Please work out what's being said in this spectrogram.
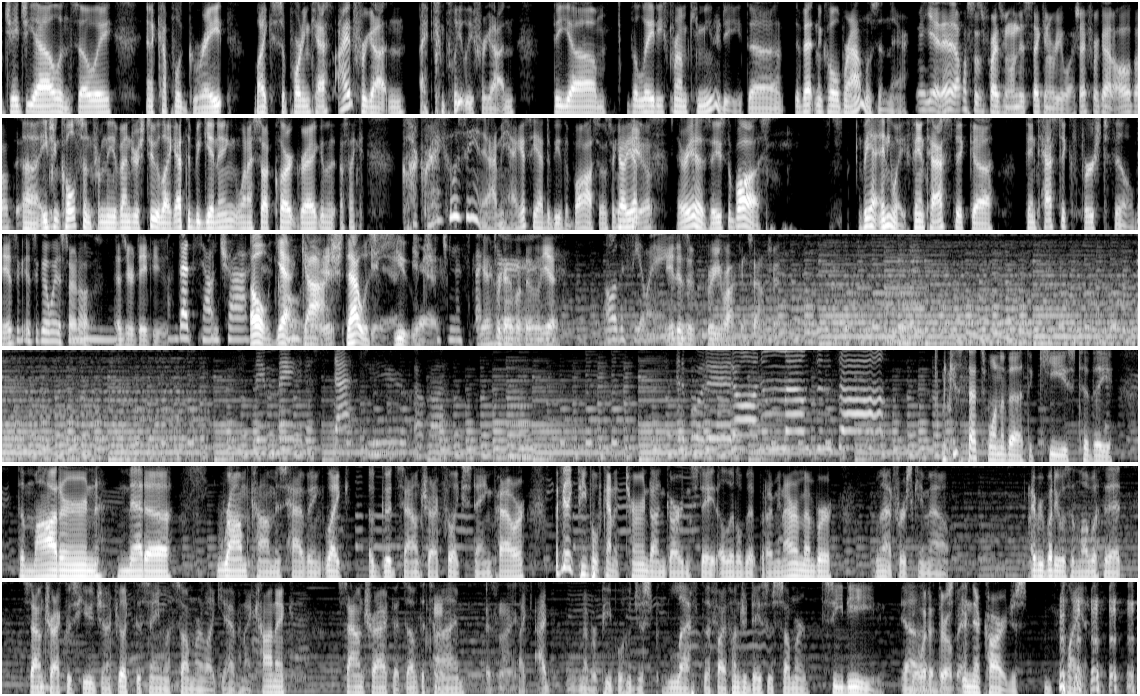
JGL and Zooey and a couple of great like supporting cast. I had forgotten, I had completely forgotten the um the lady from Community, the Yvette Nicole Brown was in there. Yeah, that also surprised me on this second rewatch. I forgot all about that. Uh, Agent Coulson from the Avengers too. Like at the beginning when I saw Clark Gregg, and I was like, Clark Gregg, who's he? I mean, I guess he had to be the boss. And I was like, oh yeah, Yep. there he is. He's the boss. But yeah, anyway, fantastic, uh, fantastic first film. Yeah, it's a, it's a good way to start off Mm. as your debut. That soundtrack. Oh yeah, Oh, yeah, it- gosh, that was yeah, huge. yeah. Yeah, I forgot about that. Spektor, Yeah, All the feelings. it is a pretty rocking soundtrack. Guess that's one of the the keys to the the modern meta rom com is having like a good soundtrack for like staying power. I feel like people have kind of turned on Garden State a little bit, but I mean, I remember when that first came out, everybody was in love with it. Soundtrack was huge, and I feel like the same with Summer. Like you have an iconic soundtrack that's of the mm-hmm. time. That's nice. Like I remember people who just left the 500 Days of Summer CD Yeah, what a um, throwback. in their car, just playing.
